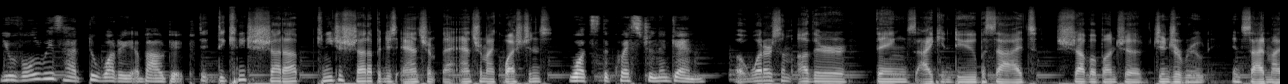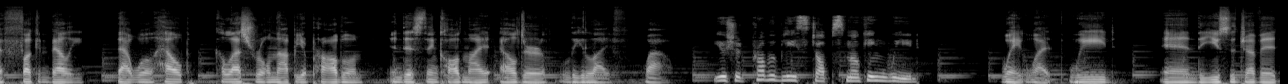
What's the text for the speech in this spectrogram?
You've always had to worry about it. D- d- can you just shut up? Can you just shut up and just answer uh, answer my questions? What's the question again? Uh, what are some other things I can do besides shove a bunch of ginger root inside my fucking belly that will help cholesterol not be a problem in this thing called my elderly life? Wow. You should probably stop smoking weed. Wait, what? Weed and the usage of it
